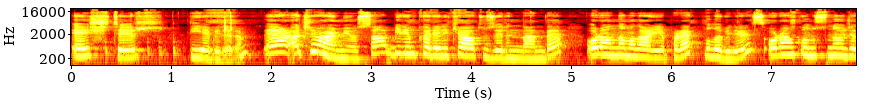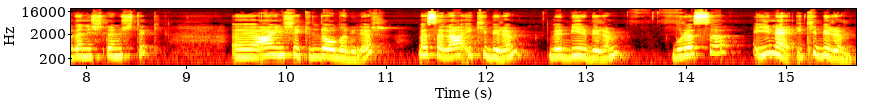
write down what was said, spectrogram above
eşittir diyebilirim. Eğer açı vermiyorsa birim kareli kağıt üzerinden de oranlamalar yaparak bulabiliriz. Oran konusunu önceden işlemiştik. Ee, aynı şekilde olabilir. Mesela 2 birim ve 1 birim. Burası yine 2 birim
